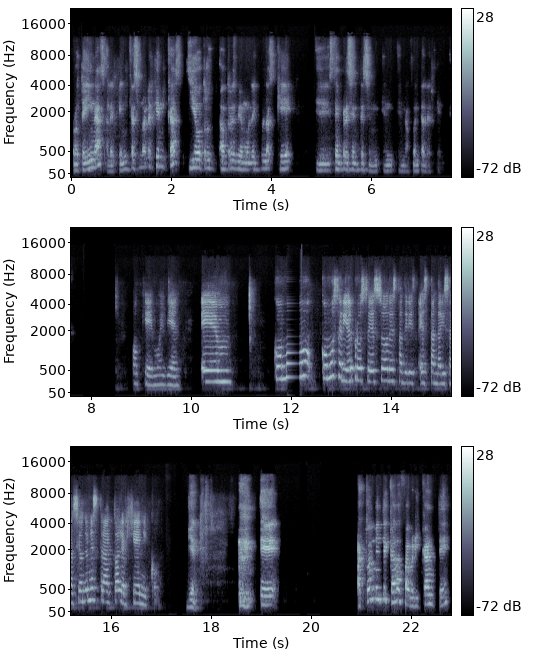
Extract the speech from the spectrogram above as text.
proteínas alergénicas y no alergénicas y otros, otras biomoléculas que eh, estén presentes en, en, la fuente alergénica. Ok, muy bien. Em, ¿cómo, ¿Cómo sería el proceso de estandarización de un extracto alergénico? Bien. Eh, actualmente cada fabricante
